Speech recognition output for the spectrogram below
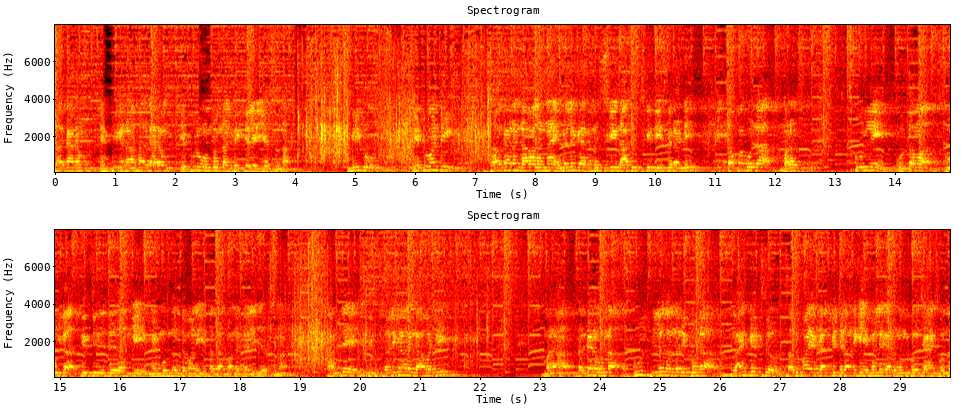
సహకారం ఎంపీగా నా సహకారం ఎప్పుడూ ఉంటుందని మీకు తెలియజేస్తున్నా. మీకు ఎటువంటి సహకారం కావాలన్నా ఎమ్మెల్యే గారి దృష్టికి నా దృష్టికి తీసుకురండి. తప్పకుండా మన స్కూల్ని ఉత్తమ స్కూల్గా తీర్చిదిద్దడానికి మేము ముందుంటామని ఈ సందర్భంగా తెలియజేస్తున్నాం. అంతే ఇప్పుడు చలికాలం కాబట్టి మన దగ్గర ఉన్న స్కూల్ పిల్లలందరికీ కూడా బ్లాంకెట్స్ సదుపాయం కల్పించడానికి ఎమ్మెల్యే గారు ముందుకు వచ్చి ఆయన సొంత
